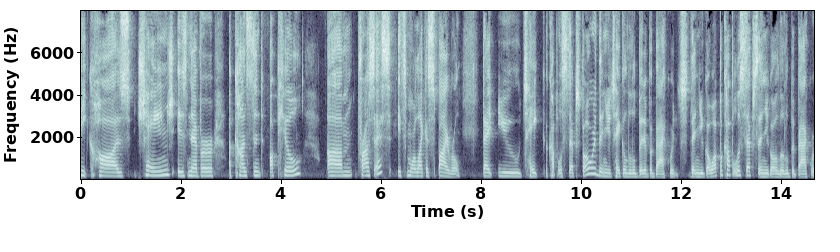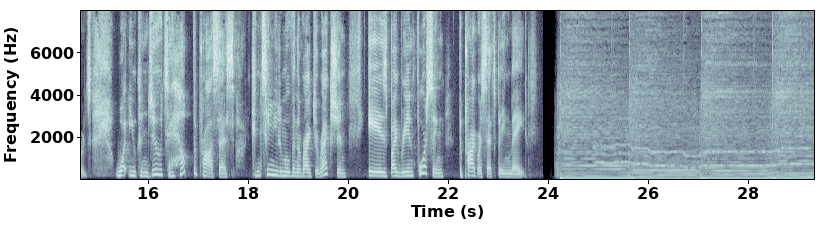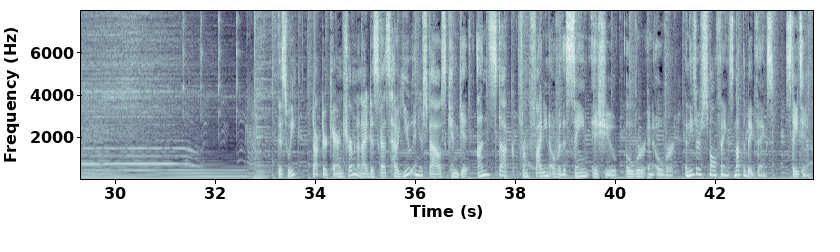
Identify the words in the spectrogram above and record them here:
because change is never a constant uphill um, process. It's more like a spiral that you take a couple of steps forward, then you take a little bit of a backwards, then you go up a couple of steps, then you go a little bit backwards. What you can do to help the process continue to move in the right direction is by reinforcing the progress that's being made. This week, Dr. Karen Sherman and I discuss how you and your spouse can get unstuck from fighting over the same issue over and over. And these are small things, not the big things. Stay tuned.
